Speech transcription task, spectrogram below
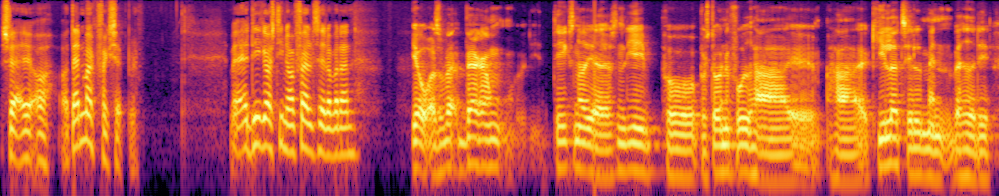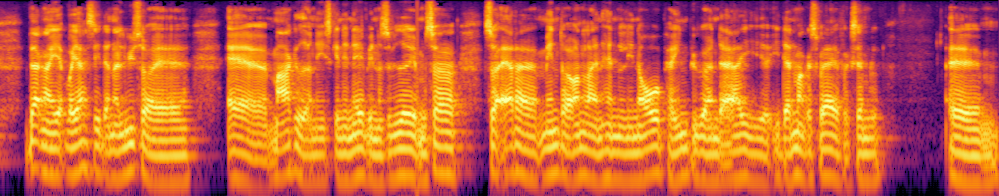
Sverige og, og Danmark for eksempel. Er det ikke også din opfattelse, eller hvordan? Jo, altså hver, hver gang, det er ikke sådan noget, jeg sådan lige på, på stående fod har, øh, har kilder til, men hvad hedder det, hver gang, jeg, hvor jeg har set analyser af, af markederne i Skandinavien og så videre, jamen så, så er der mindre onlinehandel i Norge per indbygger, end der er i, i Danmark og Sverige for eksempel. Øhm,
